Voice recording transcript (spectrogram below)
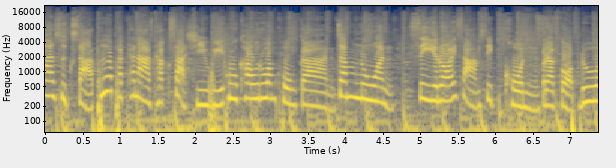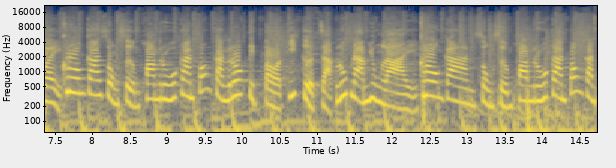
การศึกษาเพื่อพัฒนาทักษะชีวิตผู้เข้าร่วมโครงการจำนวน 430 คน ประกอบด้วย โครงการส่งเสริมความรู้การป้องกันโรคติดต่อที่เกิดจากลูกน้ำยุงลาย โครงการส่งเสริมความรู้การป้องกัน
